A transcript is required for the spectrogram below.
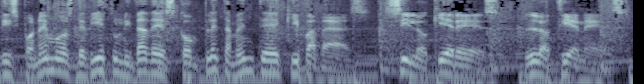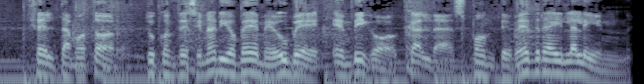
Disponemos de 10 unidades completamente equipadas. Si lo quieres, lo tienes. Celta Motor, tu concesionario BMW en Vigo, Caldas, Pontevedra y Lalín.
